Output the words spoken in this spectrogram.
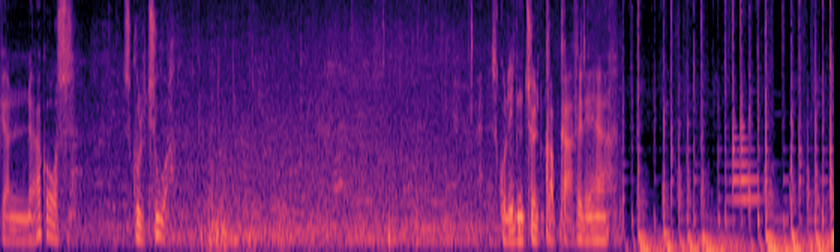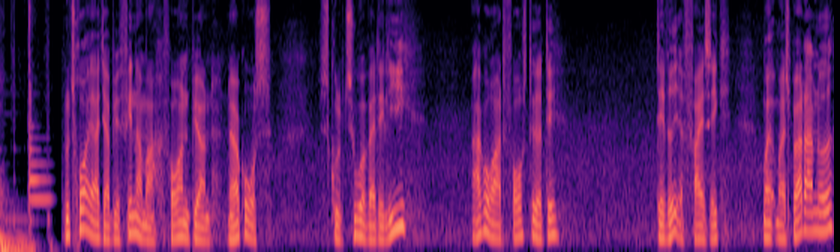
Bjørn Nørgaards skulptur. Sgu lidt en tynd kop kaffe, det her. Nu tror jeg, at jeg befinder mig foran Bjørn Nørgaards skulptur. Hvad det lige akkurat forestiller det, det ved jeg faktisk ikke. Må jeg, må jeg spørge dig om noget?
